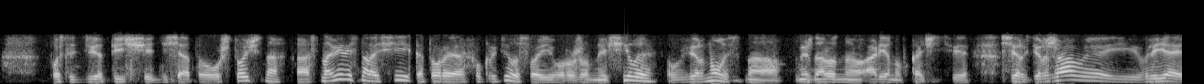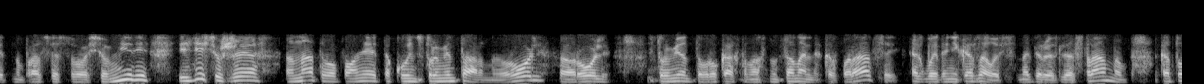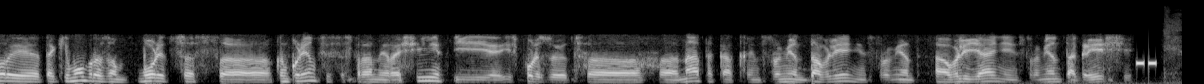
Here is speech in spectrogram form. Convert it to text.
после 2010 уж точно, остановились на России, которая укрепила свои вооруженные силы, вернулась на международную арену в качестве сверхдержавы и влияет на процессы во всем мире. И здесь уже НАТО выполняет такую инструментарную роль, роль инструмента в руках транснациональных корпораций, как бы это ни казалось, на первый взгляд, странным, которые таким образом борются с э, конкуренцией со стороны России и используют э, НАТО как инструмент давления, инструмент влияния, инструмент агрессии.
